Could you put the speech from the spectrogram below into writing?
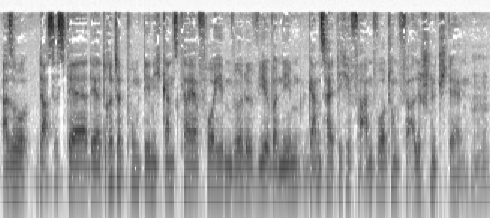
Also das ist der, der dritte Punkt, den ich ganz klar hervorheben würde. Wir übernehmen ganzheitliche Verantwortung für alle Schnittstellen. Mhm.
